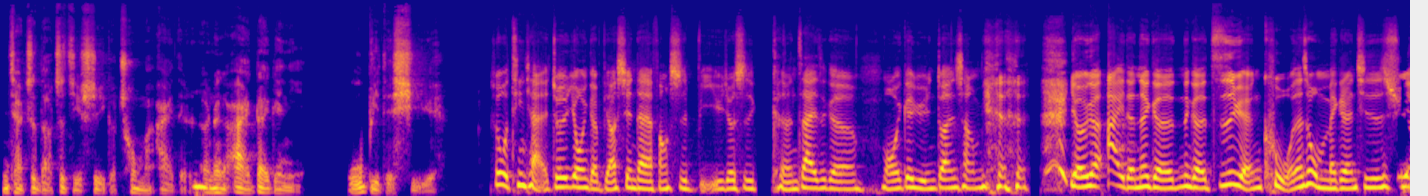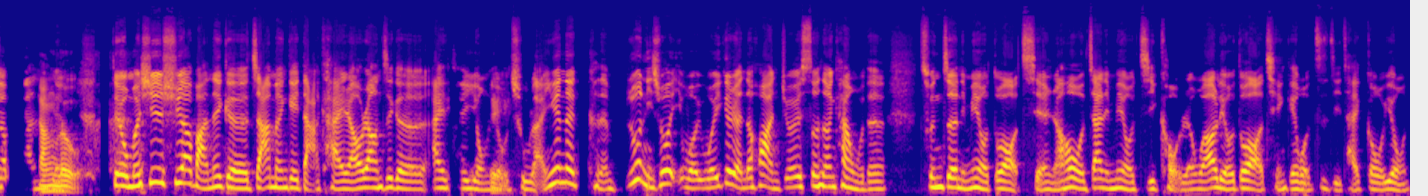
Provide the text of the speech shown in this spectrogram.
你才知道自己是一个充满爱的人，嗯而那个爱带给你无比的喜悦。所以我听起来就是用一个比较现代的方式比喻，就是可能在这个某一个云端上面 有一个爱的那个那个资源库，但是我们每个人其实是需要把那个 download 对，我们其实需要把那个闸门给打开，然后让这个爱可以涌流出来。因为那可能，如果你说我我一个人的话，你就会算算看我的存折里面有多少钱，然后我家里面有几口人，我要留多少钱给我自己才够用。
